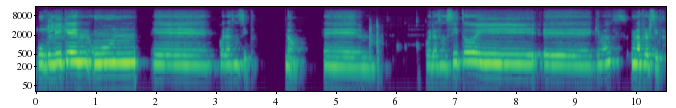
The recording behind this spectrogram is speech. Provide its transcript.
publiquen un eh, corazoncito. No. eh, corazoncito y eh, ¿qué más? Una florcita.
